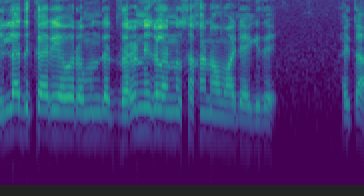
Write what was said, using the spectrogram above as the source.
ಜಿಲ್ಲಾಧಿಕಾರಿಯವರ ಮುಂದೆ ಧರಣಿಗಳನ್ನು ಸಹ ನಾವು ಮಾಡಿ ಆಗಿದೆ. ಆಯಿತಾ?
